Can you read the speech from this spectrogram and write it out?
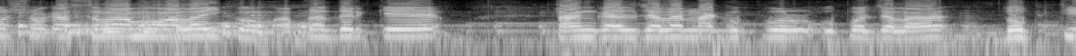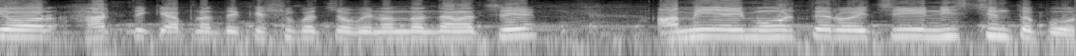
দর্শক, আসসালামু আলাইকুম। আপনাদেরকে টাঙ্গাইল জেলা নাগপুর উপজেলা দপ্তিয়র হাট থেকে আপনাদেরকে শুভেচ্ছা অভিনন্দন জানাচ্ছি। আমি এই মুহূর্তে রয়েছি নিশ্চিন্তপুর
